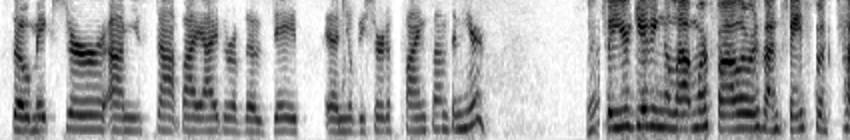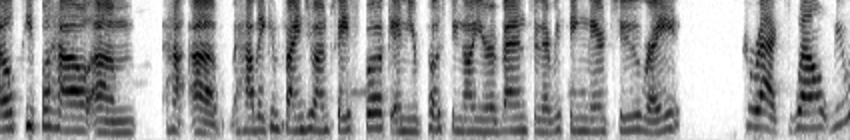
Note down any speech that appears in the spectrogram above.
So make sure um, you stop by either of those dates and you'll be sure to find something here. Yeah. So you're getting a lot more followers on Facebook. Tell people how um, how, uh, how they can find you on Facebook, and you're posting all your events and everything there too, right? Correct. Well, we were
